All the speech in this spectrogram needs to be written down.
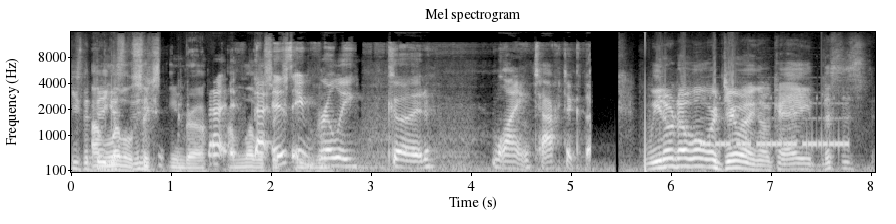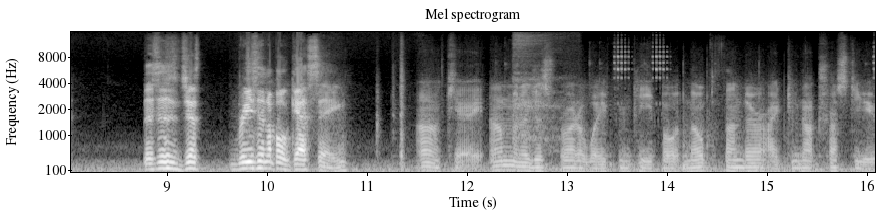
He's the I'm biggest. level 16, bro. That I'm level that is 16. a bro. really good lying tactic, though. We don't know what we're doing, okay? This is. This is just reasonable guessing. Okay, I'm gonna just run away from people. Nope, Thunder, I do not trust you.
